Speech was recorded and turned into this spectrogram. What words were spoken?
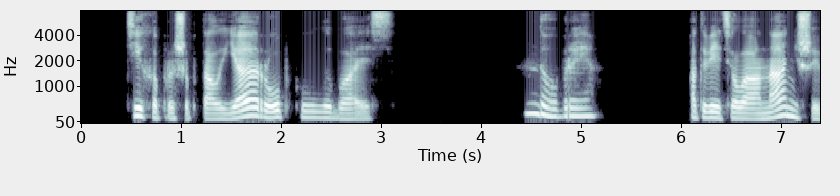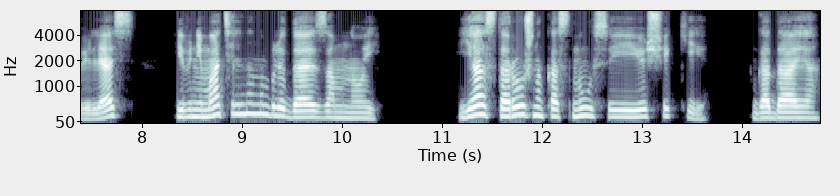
— тихо прошептал я, робко улыбаясь. «Доброе», — ответила она, не шевелясь и внимательно наблюдая за мной. Я осторожно коснулся ее щеки, гадая,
